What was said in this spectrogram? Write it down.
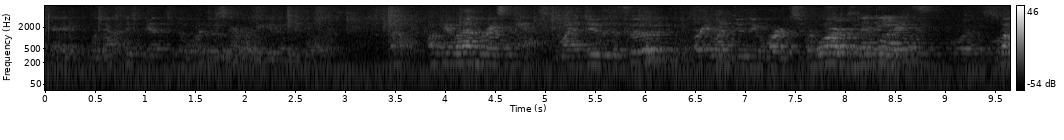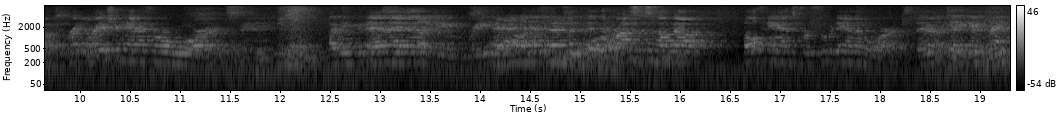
Okay, we're not just get to the awards, or are we giving the awards? Well, Okay, we'll have a raise of hands. You want to do the food, or you want to do the awards? for- Awards. Well, ra- raise your hand for awards. I mean, we And can say then- like a grade. And then the process, how about both hands for food and awards? We There. can take a brief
